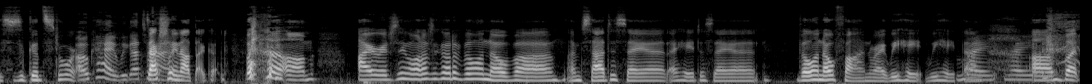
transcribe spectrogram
This is a good story. Okay, we got. It's actually not that good. But um I originally wanted to go to Villanova. I'm sad to say it. I hate to say it. Villanova fun, right? We hate we hate them. Right, right. Um but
